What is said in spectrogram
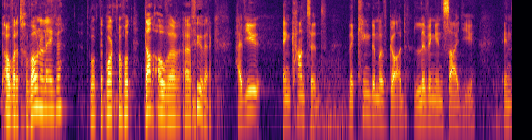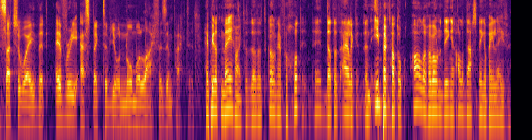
over het gewone leven, het woord, van God, dan over eh, vuurwerk. Have you encountered the kingdom of God living inside you in such a way that every aspect of your normal life is impacted? Heb je dat meegemaakt? Dat, dat het koninkrijk van God, eh, dat het eigenlijk een impact had op alle gewone dingen, alledaagse dingen van je leven.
